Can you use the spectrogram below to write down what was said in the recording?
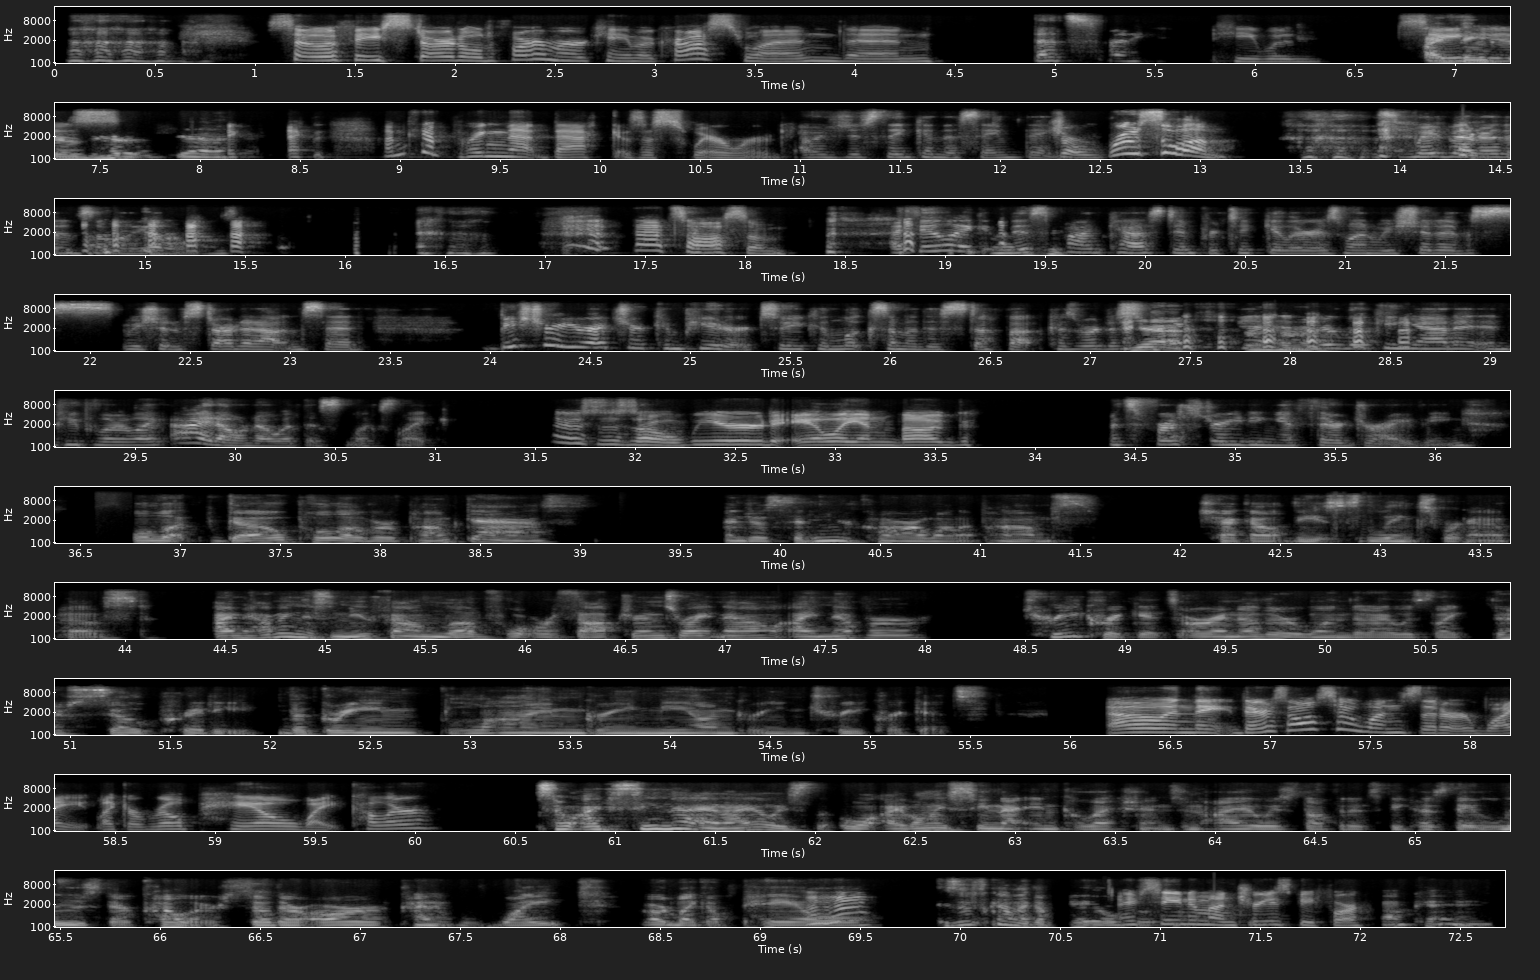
So if a startled farmer came across one, then That's funny. he would say I think his. are yeah. I'm going to bring that back as a swear word. I was just thinking the same thing. Jerusalem. It's way better than some of the other ones. That's awesome. I feel like this podcast in particular is one we should have we should have started out and said, be sure you're at your computer so you can look some of this stuff up because we're just yeah. you're looking at it and people are like, I don't know what this looks like. This is a weird alien bug. It's frustrating if they're driving. Well, look, go pull over, pump gas, and just sit in your car while it pumps. Check out these links we're going to post. I'm having this newfound love for orthopterans right now. I never. Tree crickets are another one that I was like, they're so pretty. The green, lime green, neon green tree crickets. Oh, and they there's also ones that are white, like a real pale white color. So I've seen that, and I always, well, I've only seen that in collections, and I always thought that it's because they lose their color. So there are kind of white or like a pale, Mhm. Because it's kind of like a pale. I've seen them on trees before. Okay.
